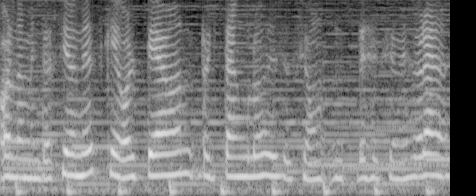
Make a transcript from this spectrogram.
ornamentaciones que golpeaban rectángulos de, de secciones doradas.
